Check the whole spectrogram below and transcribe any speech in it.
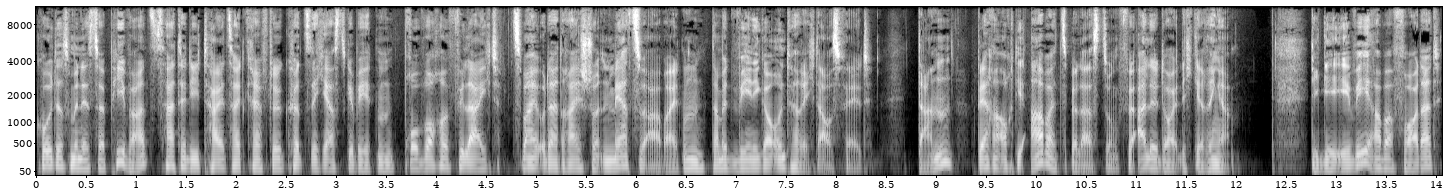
Kultusminister Piwatz hatte die Teilzeitkräfte kürzlich erst gebeten, pro Woche vielleicht zwei oder drei Stunden mehr zu arbeiten, damit weniger Unterricht ausfällt. Dann wäre auch die Arbeitsbelastung für alle deutlich geringer. Die GEW aber fordert,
